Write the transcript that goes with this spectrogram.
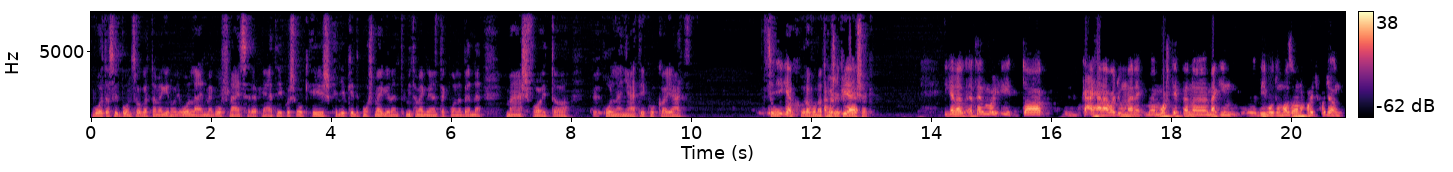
volt az, hogy boncolgatta megint, hogy online meg offline szerepjátékosok, és egyébként most megjelent, mintha megjelentek volna benne másfajta online játékokkal játsz, szókra vonatkozó hát kérdések. Igen, hát, hát itt a KH-nál vagyunk, mert most éppen megint vívódom azon, hogy hogyan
